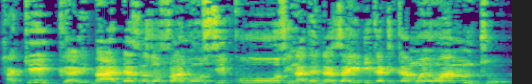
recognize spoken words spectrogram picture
Hakika ibada zinazofanywa usiku zinaganda zaidi katika moyo wa mtu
